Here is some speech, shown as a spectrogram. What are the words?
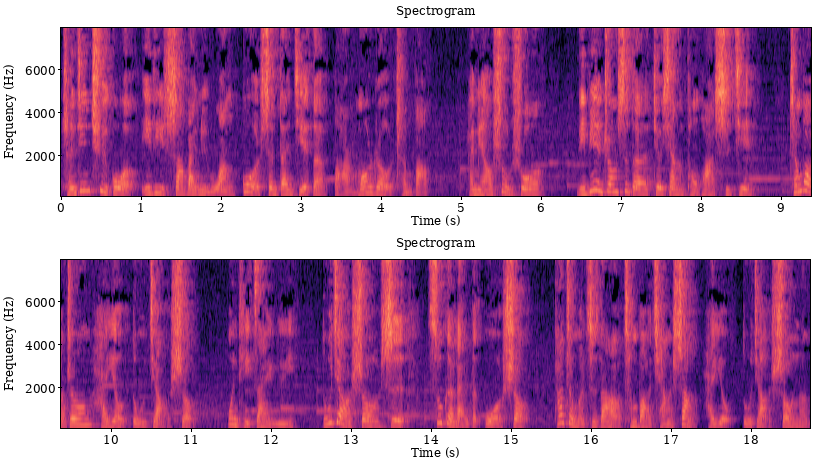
曾经去过伊丽莎白女王过圣诞节的巴尔莫罗城堡，还描述说，里面装饰的就像童话世界，城堡中还有独角兽。问题在于，独角兽是苏格兰的国兽，他怎么知道城堡墙上还有独角兽呢？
